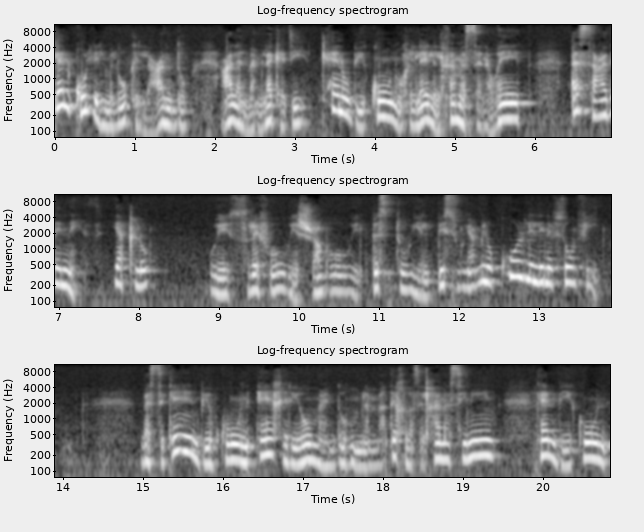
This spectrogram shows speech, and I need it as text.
كان كل الملوك اللي عنده على المملكة دي كانوا بيكونوا خلال الخمس سنوات أسعد الناس ياكلوا ويصرفوا ويشربوا ويتبسطوا ويلبسوا ويعملوا كل اللي نفسهم فيه. بس كان بيكون آخر يوم عندهم لما تخلص الخمس سنين كان بيكون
